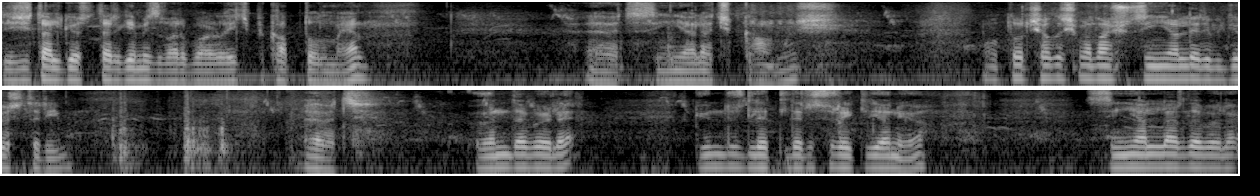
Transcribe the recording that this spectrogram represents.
Dijital göstergemiz var bu arada hiçbir kapta olmayan. Evet sinyal açık kalmış. Motor çalışmadan şu sinyalleri bir göstereyim. Evet. Önde böyle gündüz ledleri sürekli yanıyor. Sinyaller de böyle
